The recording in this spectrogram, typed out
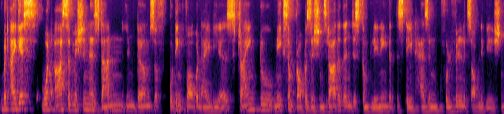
But i guess what our submission has done in terms of putting forward ideas trying to make some propositions rather than just complaining that the state hasn't fulfilled its obligation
